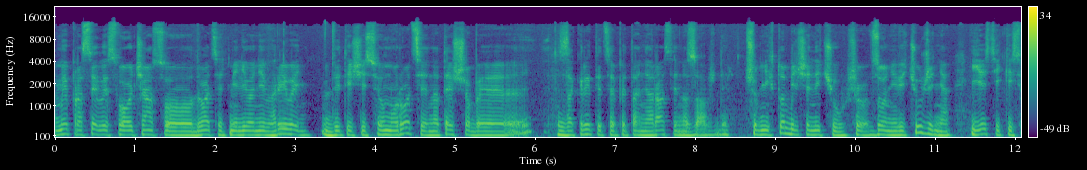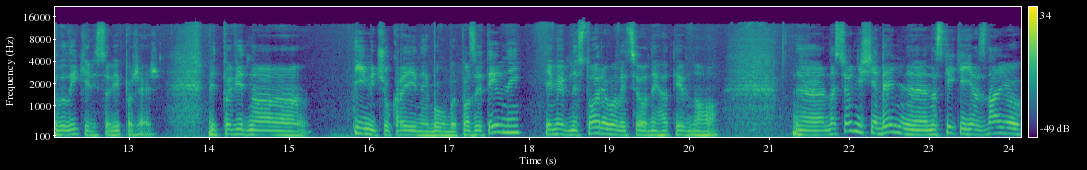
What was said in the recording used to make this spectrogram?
ми просили свого часу 20 мільйонів гривень у 2007 році на те, щоб е, закрити це питання раз і назавжди, щоб ніхто більше не чув, що в зоні відчуження є якісь великі лісові пожежі. Відповідно, імідж України був би позитивний, і ми б не створювали цього негативного. Е, На сьогоднішній день, наскільки я знаю,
